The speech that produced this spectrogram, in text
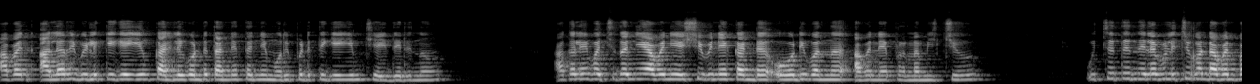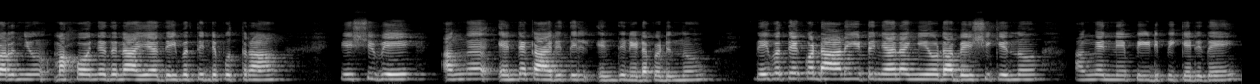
അവൻ അലറി വിളിക്കുകയും കല്ലുകൊണ്ട് തന്നെ തന്നെ മുറിപ്പെടുത്തുകയും ചെയ്തിരുന്നു. അകലെ വച്ചു തന്നെ അവൻ യേശുവിനെ കണ്ട് ഓടി വന്ന് അവനെ പ്രണമിച്ചു. ഉച്ചത്തിൽ നിലവിളിച്ചുകൊണ്ട് അവൻ പറഞ്ഞു മഹോന്നതനായ ദൈവത്തിന്റെ പുത്ര യേശുവേ അങ്ങ് എന്റെ കാര്യത്തിൽ എന്തിനിടപെടുന്നു? ദൈവത്തെ കൊണ്ട് ഞാൻ അങ്ങയോട് അപേക്ഷിക്കുന്നു. അങ്ങ് എന്നെ പീഡിപ്പിക്കരുതേ.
